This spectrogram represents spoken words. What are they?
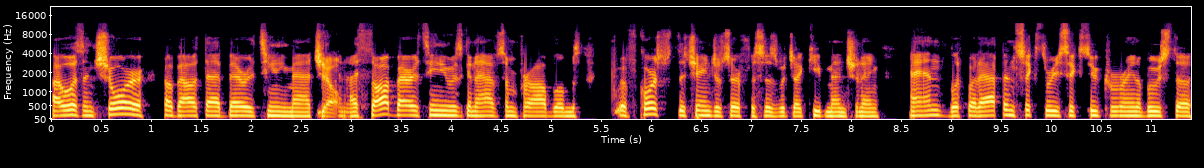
I wasn't sure about that Berrettini match, Yeah. and I thought Berrettini was going to have some problems. Of course, the change of surfaces, which I keep mentioning, and look what happened: six three, six two. Carreño Busta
